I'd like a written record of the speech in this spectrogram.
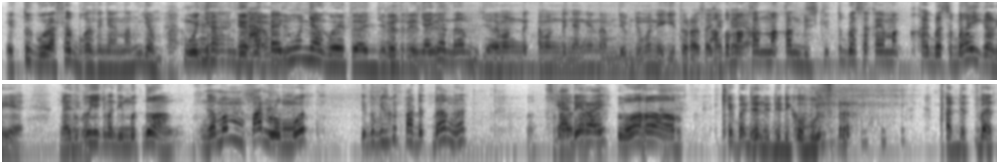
Itu gue rasa bukan kenyang 6 jam, Pak. ngunyahnya 6 Capek ngunyah gue itu anjir. Terus, Ngunyahnya terus. 6 jam. emang emang kenyangnya 6 jam cuman ya gitu rasanya apa kayak makan makan biskuit tuh berasa kayak kayak berasa bayi kali ya? Nggak dikunyah cuma di mood doang. nggak mempan lumut itu biskuit padat banget kayak aderai Wow. kayak badannya Deddy Kobuser padat banget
